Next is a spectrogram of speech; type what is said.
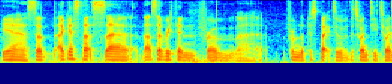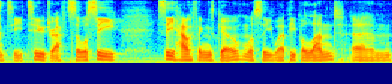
yeah, so I guess that's uh, that's everything from uh, from the perspective of the 2022 draft. So we'll see see how things go. We'll see where people land. Um,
